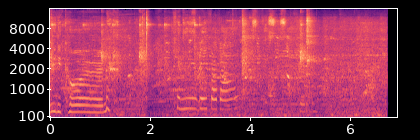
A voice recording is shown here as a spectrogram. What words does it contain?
Unicorn. Can you wave bye bye?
